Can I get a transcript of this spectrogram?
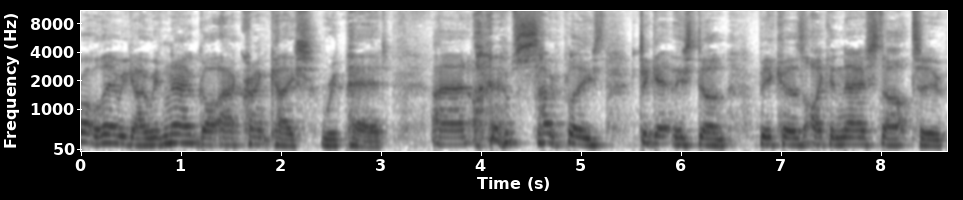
Right, well there we go. We've now got our crankcase repaired and I am so pleased to get this done because I can now start to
